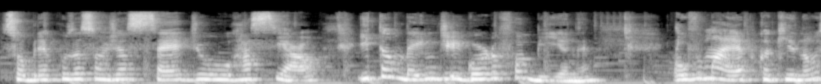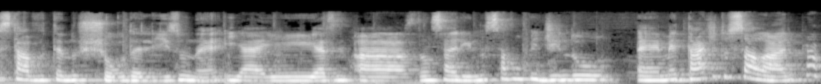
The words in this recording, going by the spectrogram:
sobre acusação de assédio racial e também de gordofobia, né? Houve uma época que não estava tendo show da Liso, né? E aí as, as dançarinas estavam pedindo é, metade do salário para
